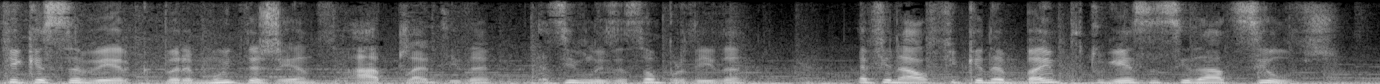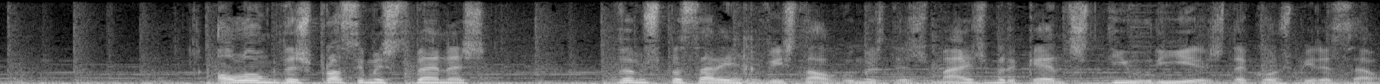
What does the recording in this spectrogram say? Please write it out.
fica a saber que para muita gente, a Atlântida, a civilização perdida, afinal fica na bem portuguesa cidade de Silves. Ao longo das próximas semanas, vamos passar em revista algumas das mais marcantes teorias da conspiração.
